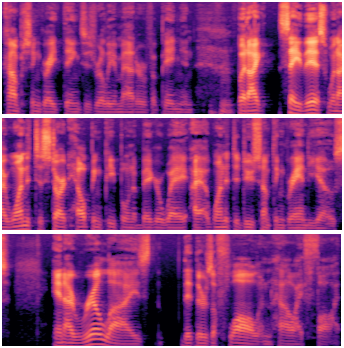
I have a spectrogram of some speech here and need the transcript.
accomplishing great things is really a matter of opinion. Mm-hmm. But I say this when I wanted to start helping people in a bigger way, I wanted to do something grandiose. And I realized that there's a flaw in how I thought.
